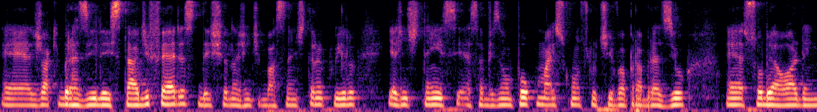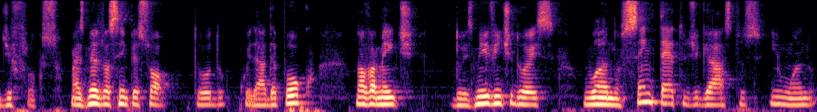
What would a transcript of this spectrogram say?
é, já que Brasília está de férias, deixando a gente bastante tranquilo e a gente tem esse, essa visão um pouco mais construtiva para o Brasil é, sobre a ordem de fluxo. Mas mesmo assim, pessoal, todo cuidado é pouco. Novamente, 2022, um ano sem teto de gastos e um ano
